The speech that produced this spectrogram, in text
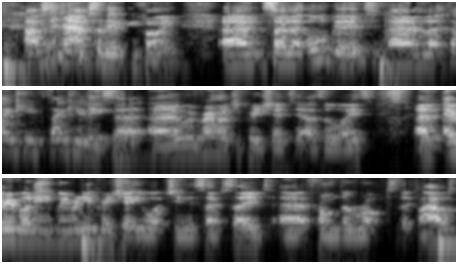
Abs- absolutely fine. Um, so, look, all good. Um, look, thank you, thank you, Lisa. Uh, we very much appreciate it as always. Um, everybody, we really appreciate you watching this episode uh, from the rock to the cloud.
